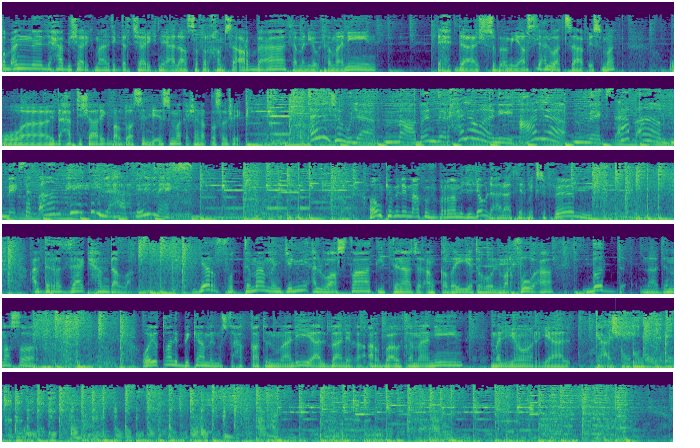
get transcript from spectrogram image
طبعا اللي حاب يشارك معنا تقدر تشاركني على صفر خمسة أربعة ثمانية وثمانين إحداش سبعمية. أرسل لي على الواتساب اسمك وإذا حاب تشارك برضو أرسل لي اسمك عشان أتصل فيك. الجولة مع بندر حلواني على Mix FM. Mix FM هي كلها في ال mix. ومكملين معكم في برنامج الجولة على أثير Mix FM. عبد الرزاق حمد الله. يرفض تماما جميع الواسطات للتنازل عن قضيته المرفوعة ضد نادي النصر. ويطالب بكامل مستحقاته المالية البالغة 84 مليون ريال كاش.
